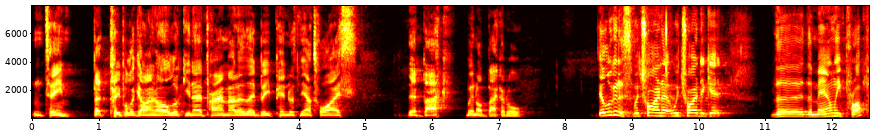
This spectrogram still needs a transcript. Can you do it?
and team. But people are going, oh look, you know, Parramatta they beat Penrith now twice. They're back. We're not back at all. Yeah, look at us. We're trying to we tried to get the the Manly prop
